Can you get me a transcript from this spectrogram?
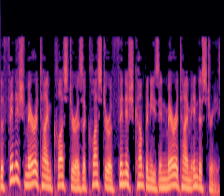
The Finnish Maritime Cluster is a cluster of Finnish companies in maritime industries.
